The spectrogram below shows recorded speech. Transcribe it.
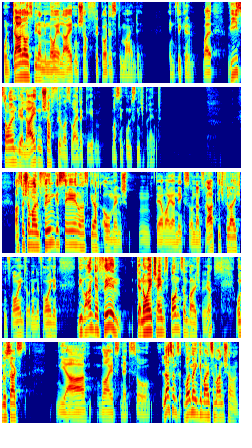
Und daraus wieder eine neue Leidenschaft für Gottes Gemeinde entwickeln. Weil wie sollen wir Leidenschaft für was weitergeben, was in uns nicht brennt? Hast du schon mal einen Film gesehen und hast gedacht, oh Mensch, hm, der war ja nix. Und dann fragt dich vielleicht ein Freund oder eine Freundin, wie war denn der Film? Der neue James Bond zum Beispiel. Ja? Und du sagst, ja, war jetzt nicht so. Lass uns, wollen wir ihn gemeinsam anschauen?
